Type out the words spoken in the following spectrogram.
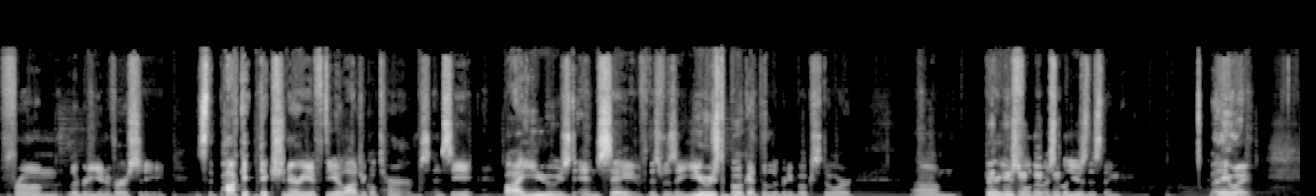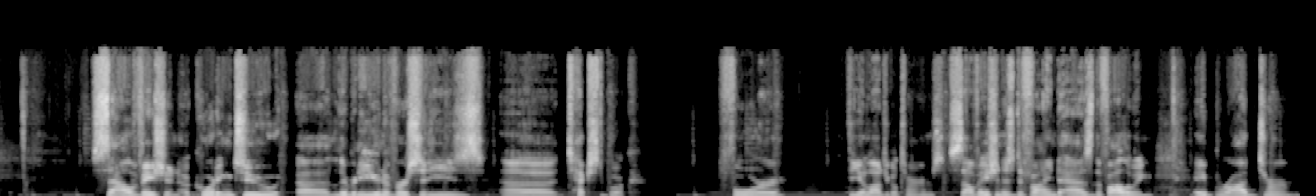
from Liberty University. It's the Pocket Dictionary of Theological Terms. And see, buy used and save. This was a used book at the Liberty Bookstore. Um, very useful, though. I still use this thing. But anyway, salvation. According to uh, Liberty University's uh, textbook for theological terms, salvation is defined as the following a broad term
